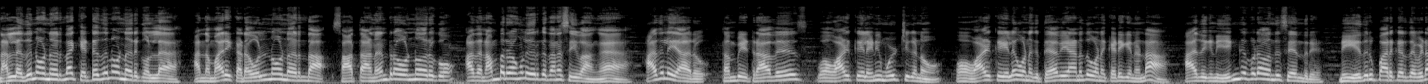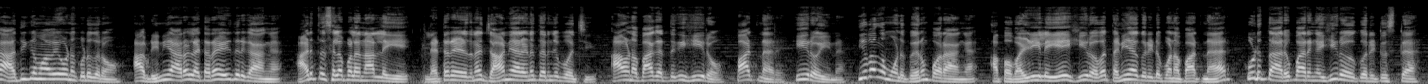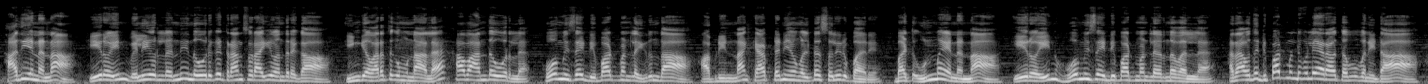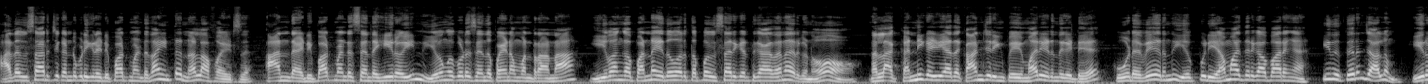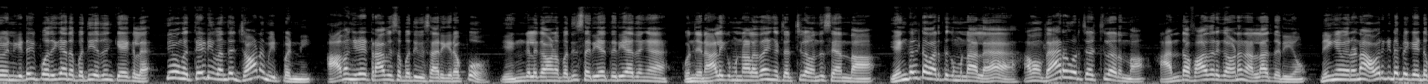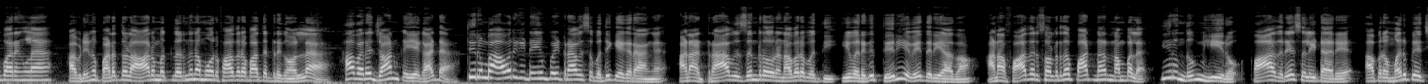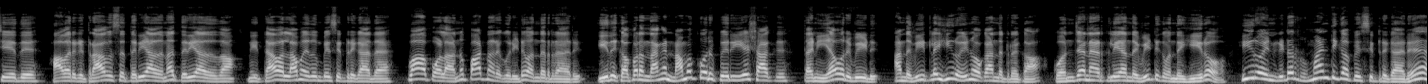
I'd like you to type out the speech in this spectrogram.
நல்லதுன்னு ஒண்ணு இருந்தா கெட்டதுன்னு ஒண்ணு இருக்கும்ல. அந்த மாதிரி கடவுள்னு ஒண்ணு இருந்தா சாத்தானுன்ற ஒன்னும் இருக்கும். அதை நம்புறவங்களும் இருக்க தானே செய்வாங்க. அதுல யாரோ தம்பி டிராவிஸ் உன் வாழ்க்கையில நீ முழிச்சுக்கணும். உன் வாழ்க்கையில உனக்கு தேவையானது உனக்கு கிடைக்கணும்னா அதுக்கு நீ எங்க கூட வந்து சேர்ந்துரு. நீ எதிர்பார்க்கறத விட அதிகமாவே உனக்கு கொடுக்குறோம். அப்படின்னு யாரோ லெட்டரா எழுதிருக்காங்க அடுத்த சில பல நாள்லயே லெட்டர் எழுதின ஜான் யாருன்னு தெரிஞ்சு போச்சு. அவனை பாக்கிறதுக்கு ஹீரோ பார்ட்னர் ஹீரோயின் இவங்க மூணு பேரும் போறாங்க. அப்ப வழியிலேயே ஹீரோவை தனியா கூட்டிட்டு போன பார்ட்னர் கொடுத்தாரு பாருங்க ஹீரோவுக்கு ஒரு ட்விஸ்ட அது என்னன்னா ஹீரோயின் வெளியூர்ல இருந்து இந்த ஊருக்கு டிரான்ஸ்பர் ஆகி வந்திருக்கா. இங்க வரதுக்கு முன்னால அவ அந்த ஊர்ல ஹோமிசைட் டிபார்ட்மெண்ட்ல இருந்தா அப்படின்னு தான் கேப்டன் இவங்கள்ட்ட சொல்லிருப்பாரு பட் உண்மை என்னன்னா ஹீரோயின் ஹோமிசைட் டிபார்ட்மெண்ட்ல இருந்தவல்ல அதாவது டிபார்ட்மெண்ட்டுக்குள்ளே யாராவது தப்பு பண்ணிட்டா அதை விசாரிச்சு கண்டுபிடிக்கிற டிபார்ட்மெண்ட் தான் இன்டர்னல் அஃபேர்ஸ் அந்த டிபார்ட்மெண்ட்டை சேர்ந்த ஹீரோயின் இவங்க கூட சேர்ந்து பயணம் பண்றானா இவங்க பண்ண ஏதோ ஒரு தப்பை விசாரிக்கிறதுக்காக தானே இருக்கணும்? நல்லா கண்ணி கழியாத காஞ்சரிங் பேய் மாதிரி இருந்துகிட்டு கூடவே இருந்து எப்படி ஏமாத்திருக்கா பாருங்க. இது தெரிஞ்சாலும் ஹீரோயின் கிட்ட இப்போதைக்கு அதை பத்தி எதுவும் கேட்கல இவங்க தேடி வந்த ஜானை மீட் பண்ணி அவங்கிட்ட டிராவிஸை பத்தி விசாரிக்கிறப்போ எங்களுக்கு அவனை பத்தி சரியா தெரியாதுங்க. கொஞ்ச நாளைக்கு முன்னால தான் எங்க சர்ச்சில் வந்து சேர்ந்தான். எங்கள்கிட்ட வரதுக்கு முன்னால அவன் வேற ஒரு சர்ச்சில் இருந்தான். அந்த ஃபாதருக்கு அவனை நல்லா தெரியும். நீங்க வேணும்னா அவர்கிட்ட போய் கேட்டு பாருங்களேன். அப்படின்னு படத்தோட ஆரம்பத்துல இருந்து நம்ம ஒரு ஃபாதரை பார்த்துட்டு இருக்கோம்ல அவரை ஜான் கையை காட்ட திரும்ப அவர்கிட்டயும் போய் டிராவல்ஸை பத்தி கேக்குறாங்க. ஆனா டிராவிஸ்ன்ற ஒரு நபரை பத்தி இவருக்கு தெரியவே தெரியாதான். ஆனா ஃபாதர் சொல்றத பார்ட்னர் நம்பல. இருந்தும் ஹீரோ ஃபாதரே சொல்லிட்டாரு. அப்புறம் மறுபேச்சு எது? அவருக்கு டிராவிஸ தெரியாதுன்னா தெரியாதுதான். நீ தேவையில்லாம எதுவும் பேசிட்டு இருக்காத. வா போலான்னு பார்ட்னரை கூட்டிட்டு வந்துடுறாரு. இதுக்கப்புறம் தாங்க நமக்கு ஒரு பெரிய ஷாக்கு தனியா ஒரு வீடு. அந்த வீட்டுல ஹீரோயின் உட்காந்துட்டு இருக்கா. கொஞ்ச நேரத்திலேயே அந்த வீட்டுக்கு வந்த ஹீரோ ஹீரோயின் கிட்ட ரொமான்டிக்கா பேசிட்டு இருக்காரு.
